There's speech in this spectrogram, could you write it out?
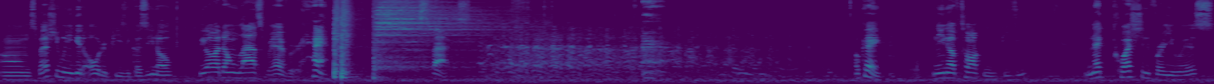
Um, especially when you get older, PZ, because you know we all don't last forever. Facts. okay, enough talking, PZ. Next question for you is,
